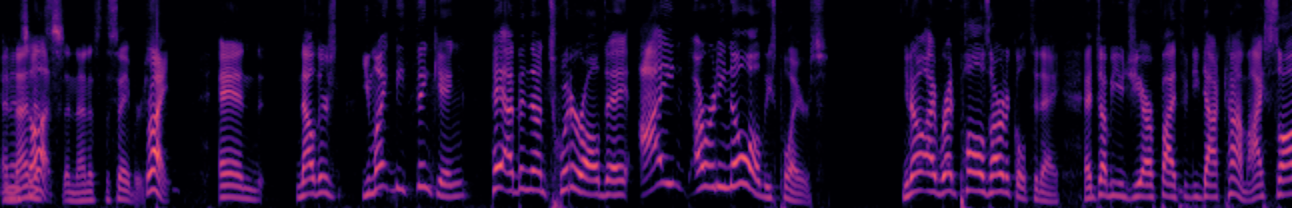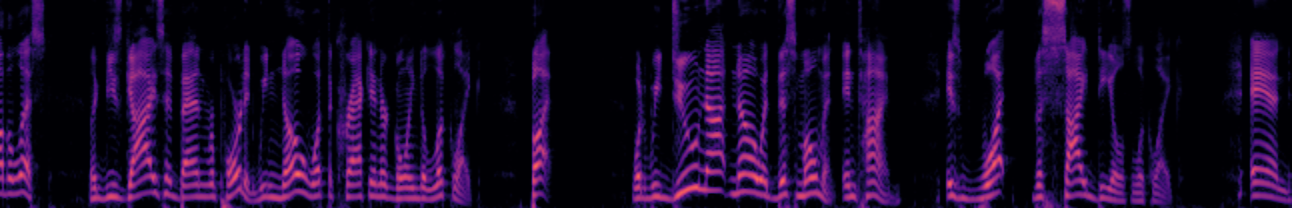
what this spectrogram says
and, And, it's us. it's and then it's the Sabres. right. And now there's you might be thinking, "Hey, I've been on Twitter all day. I already know all these players." You know, I read Paul's article today at WGR550.com. I saw the list. Like these guys have been reported. We know what the Kraken are going to look like. But what we do not know at this moment in time is what the side deals look like. And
